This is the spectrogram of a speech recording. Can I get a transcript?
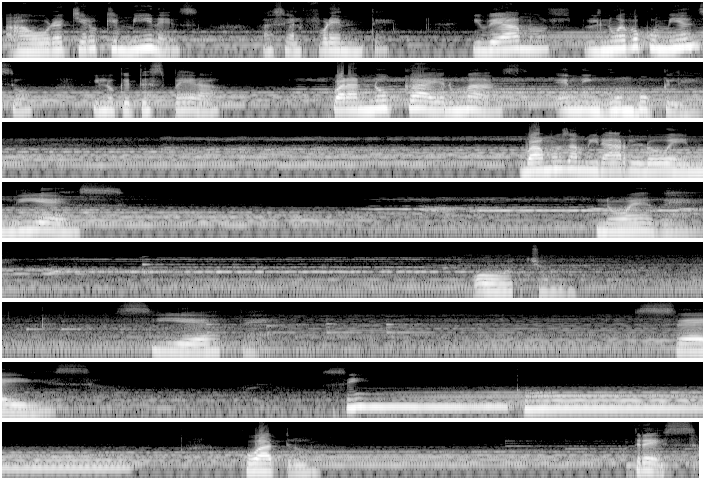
Ahora quiero que mires hacia el frente y veamos el nuevo comienzo y lo que te espera para no caer más en ningún bucle. Vamos a mirarlo en 10, 9, 8, 7, seis, cinco, cuatro, tres,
